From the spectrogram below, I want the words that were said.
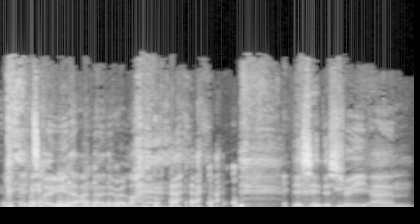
And if they tell you that, I know they're a lie. this industry um,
